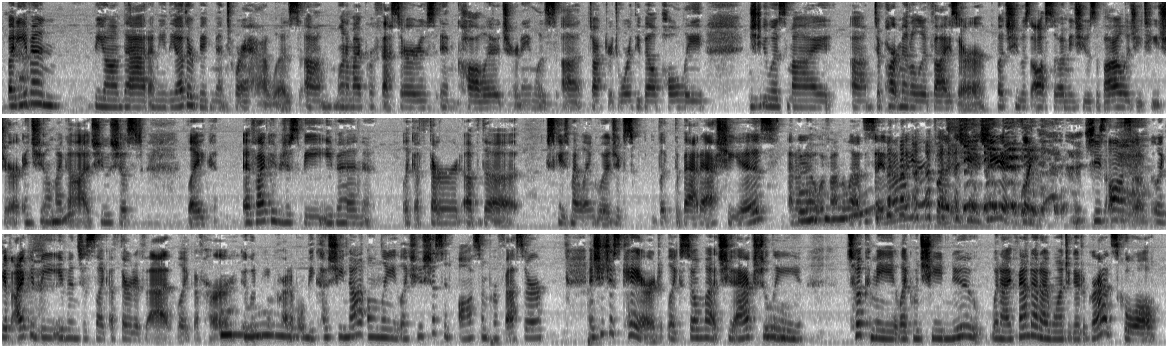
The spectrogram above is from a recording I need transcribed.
but yeah. even beyond that, I mean, the other big mentor I had was um, one of my professors in college. Her name was uh, Dr. Dorothy Bell Poley. She was my um, departmental advisor, but she was also, I mean, she was a biology teacher. And she, oh my mm-hmm. God, she was just like, if I could just be even like a third of the, excuse my language, ex- like the badass she is. I don't know if I'm mm-hmm. allowed to say that on here, but she, she is like she's awesome. Like if I could be even just like a third of that, like of her, it would be incredible mm-hmm. because she not only like she was just an awesome professor and she just cared like so much. She actually mm. took me like when she knew when I found out I wanted to go to grad school,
